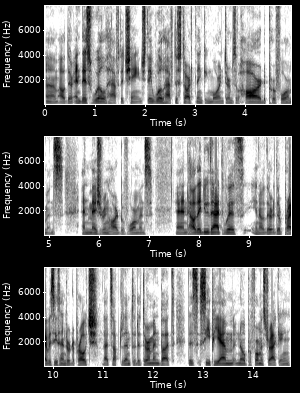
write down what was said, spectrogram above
um, out there, and this will have to change. They will have to start thinking more in terms of hard performance and measuring hard performance. And how they do that with you know their their privacy centered approach, that's up to them to determine. But this CPM, no performance tracking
